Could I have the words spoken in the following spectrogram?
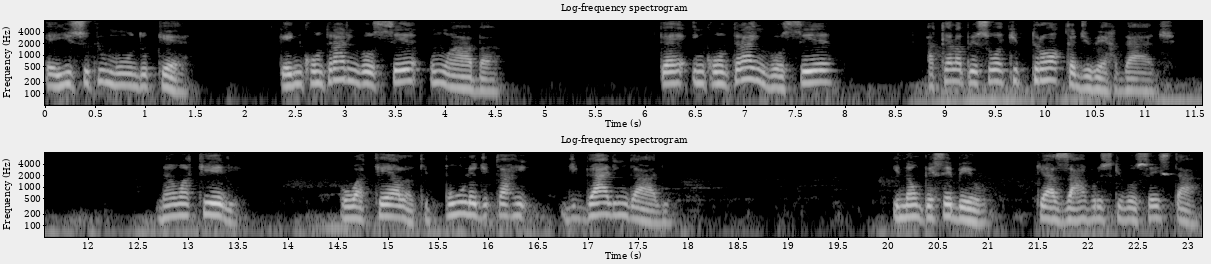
É isso que o mundo quer. Quer encontrar em você um Abba. Quer encontrar em você aquela pessoa que troca de verdade, não aquele ou aquela que pula de, de galho em galho e não percebeu que as árvores que você está,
